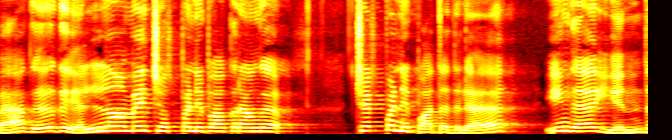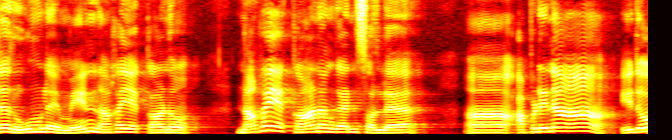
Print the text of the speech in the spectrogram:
பேகு எல்லாமே செக் பண்ணி பார்க்குறாங்க. செக் பண்ணி பார்த்ததுல இங்கே எந்த ரூம்லையுமே நகையை காணோம். நகையை காணுங்கன்னு சொல்ல. அப்படின்னா ஏதோ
